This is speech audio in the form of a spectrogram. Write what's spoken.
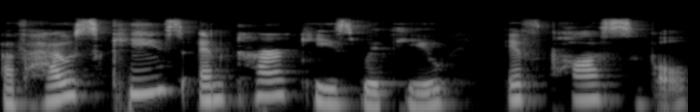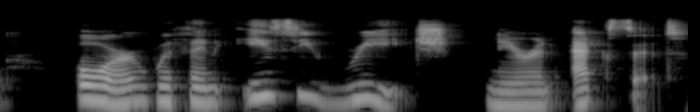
of house keys and car keys with you if possible, or within easy reach near an exit.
